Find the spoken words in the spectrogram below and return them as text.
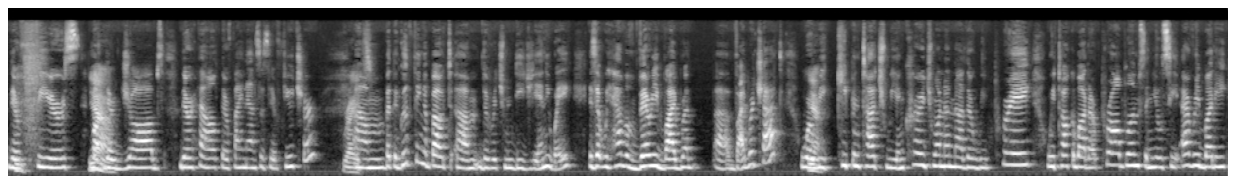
their fears. Yeah. about their jobs, their health, their finances, their future. Right. Um, but the good thing about um, the Richmond DG anyway is that we have a very vibrant, uh, vibrant chat where Yeah. we keep in touch, we encourage one another, we pray, we talk about our problems, and you'll see everybody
